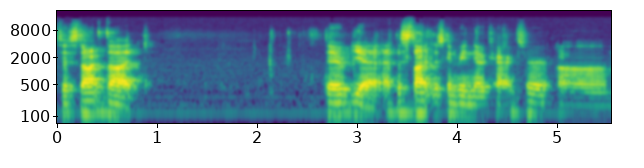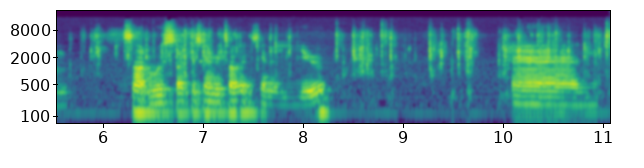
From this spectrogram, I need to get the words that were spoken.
To start dot. There, yeah. At the start, there's going to be no character. Um, it's not is going to be talking. It's going to be you. And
